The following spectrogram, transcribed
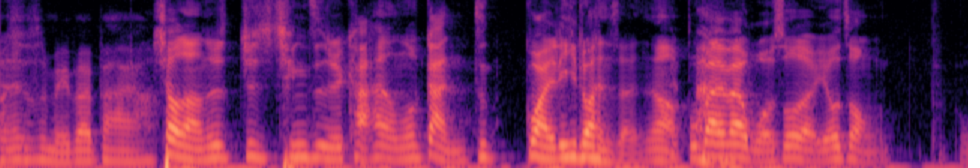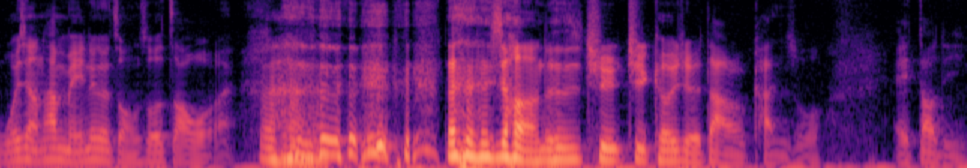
就是没拜拜啊。校长就就是亲自去看，他想说：“干这怪力乱神，啊，不拜拜，我说的有种。”我想他没那个种说找我来，但是校长就是去去科学大楼看说，哎、欸，到底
